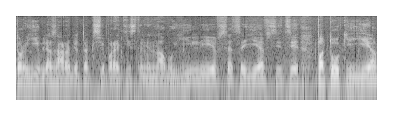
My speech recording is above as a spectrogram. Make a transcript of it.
торгівля, заробіток сепаратістами на вугіллі. Все це є, всі ці потоки є.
